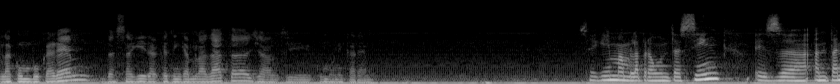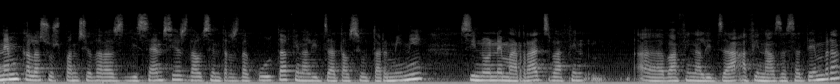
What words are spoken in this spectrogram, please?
la convocarem, de seguida que tinguem la data ja els hi comunicarem. Seguim amb la pregunta 5. És, eh, entenem que la suspensió de les llicències dels centres de culte ha finalitzat el seu termini. Si no anem errats, va, fin, eh, va finalitzar a finals de setembre.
